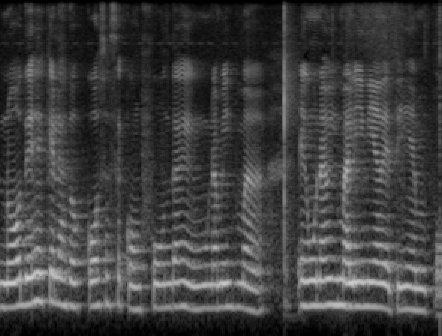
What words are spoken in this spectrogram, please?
No dejes que las dos cosas se confundan en una misma, en una misma línea de tiempo.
